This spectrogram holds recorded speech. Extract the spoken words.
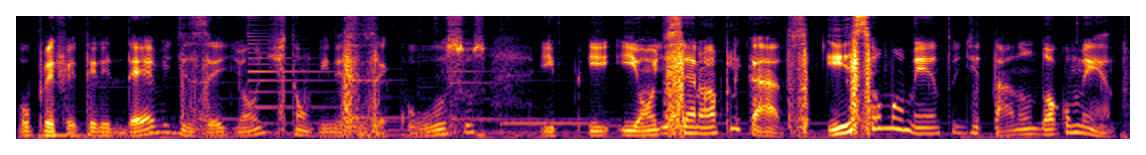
o prefeito ele deve dizer de onde estão vindo esses recursos e, e, e onde serão aplicados. Esse é o momento de estar tá no documento.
